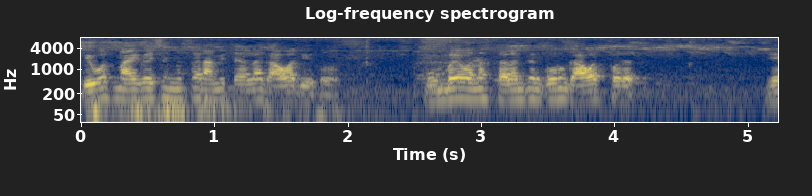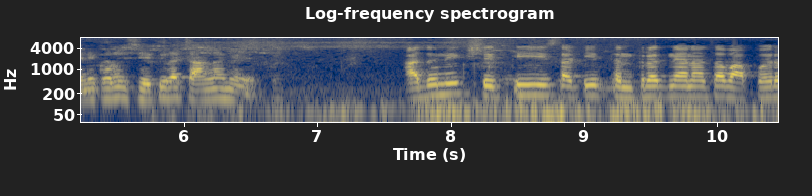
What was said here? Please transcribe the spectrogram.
दिवस मायग्रेशननुसार आम्ही त्याला गावात येतो मुंबईवरनं स्थलांतर करून गावात परत. जेणेकरून शेतीला चालना मिळेल. आधुनिक शेतीसाठी तंत्रज्ञानाचा वापर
